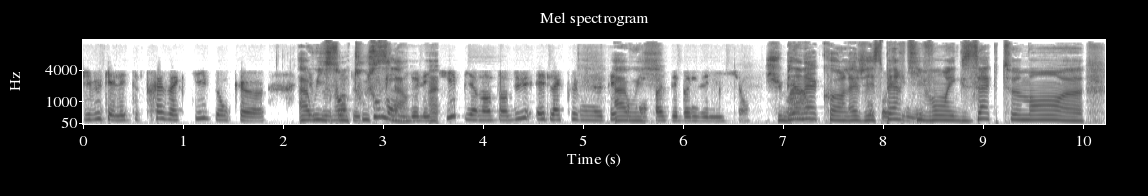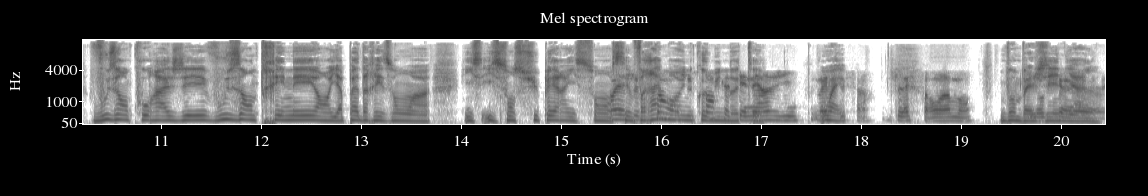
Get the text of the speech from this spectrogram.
J'ai vu qu'elle était très active, donc euh, ah oui ils sont de tous tout là de l'équipe, bien entendu, et de la communauté Ah pour oui. qu'on fasse des bonnes émissions. Je suis bien d'accord. Là, j'espère qu'ils vont exactement euh, vous encourager, vous entraîner. Il n'y a pas de raison. hein. Ils, ils sont super. Ils sont. Ouais, c'est vraiment sens- une communauté. Cette énergie, ouais, Ouais. c'est ça. Je la sens vraiment. Bon, bah Donc, génial. Euh,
